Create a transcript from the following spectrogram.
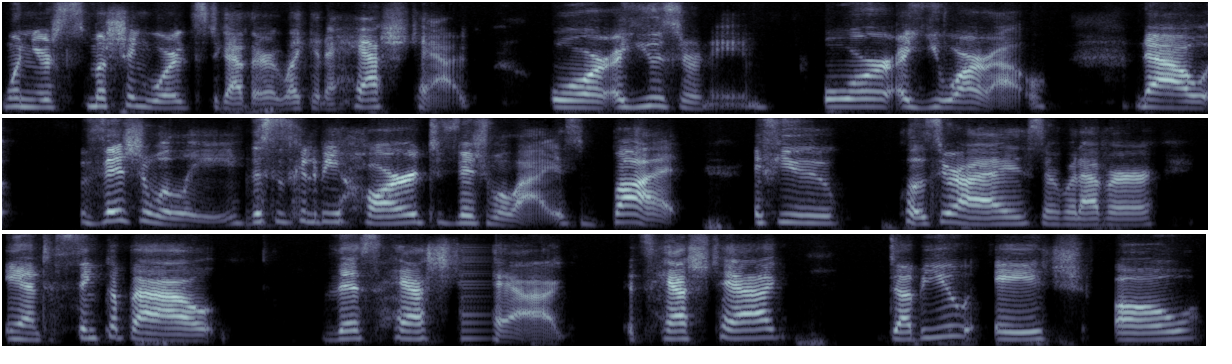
when you're smushing words together, like in a hashtag or a username or a URL. Now, visually, this is going to be hard to visualize, but if you close your eyes or whatever and think about this hashtag, it's hashtag W H O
